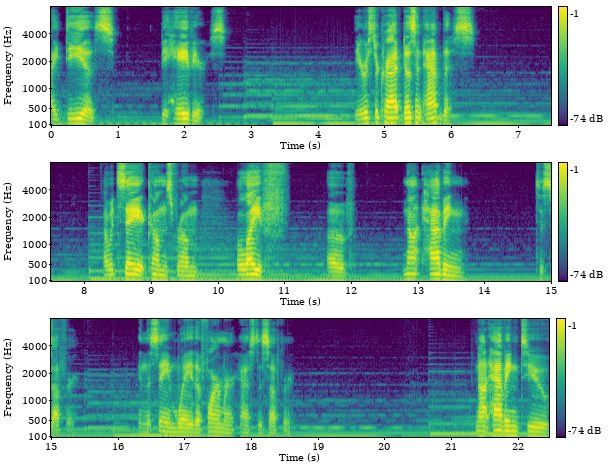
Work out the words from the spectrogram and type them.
ideas, behaviors. The aristocrat doesn't have this. I would say it comes from a life of not having to suffer in the same way the farmer has to suffer. Not having to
